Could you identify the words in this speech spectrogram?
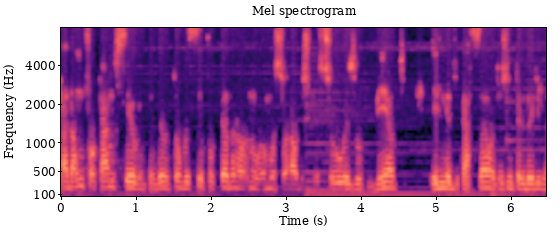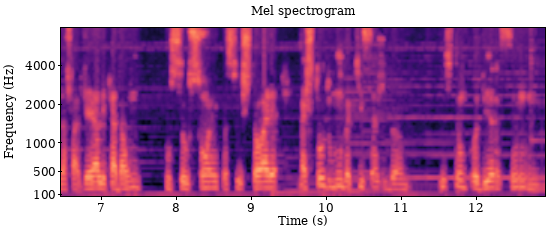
cada um focar no seu, entendeu? Então você focando no, no emocional das pessoas, desenvolvimento, ele na educação, gente no empreendedorismo da favela, e cada um com o seu sonho, com a sua história, mas todo mundo aqui se ajudando. Isso tem um poder, assim,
